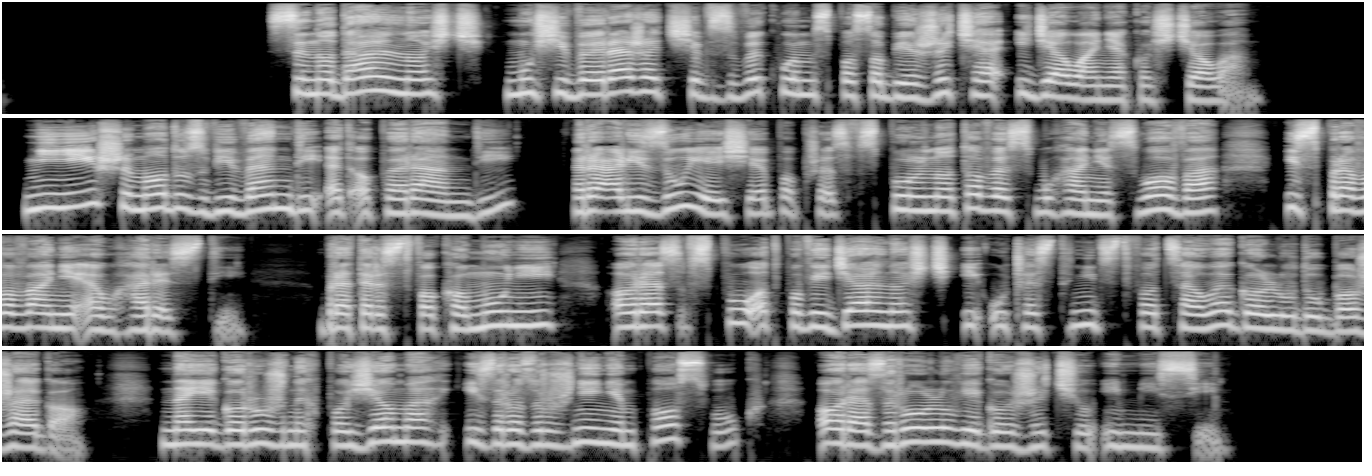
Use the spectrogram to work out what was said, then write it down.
Synodalność musi wyrażać się w zwykłym sposobie życia i działania Kościoła. Niniejszy modus vivendi et operandi realizuje się poprzez wspólnotowe słuchanie słowa i sprawowanie Eucharystii, braterstwo komunii oraz współodpowiedzialność i uczestnictwo całego ludu Bożego na jego różnych poziomach i z rozróżnieniem posług oraz ról w jego życiu i misji.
